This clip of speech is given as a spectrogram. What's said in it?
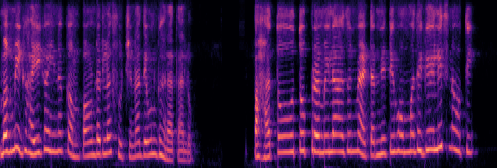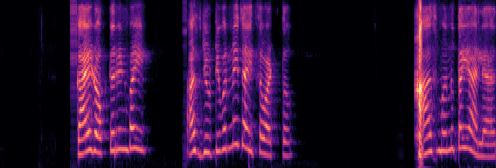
मग मी घाईघाईनं कंपाऊंडरला सूचना देऊन घरात आलो. पाहतो तो प्रमिला अजून मॅटर्निटी होममध्ये गेलीच नव्हती. काय डॉक्टरीन बाई? आज ड्युटीवर नाही जायचं वाटतं. आज मनुताई आल्यात.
